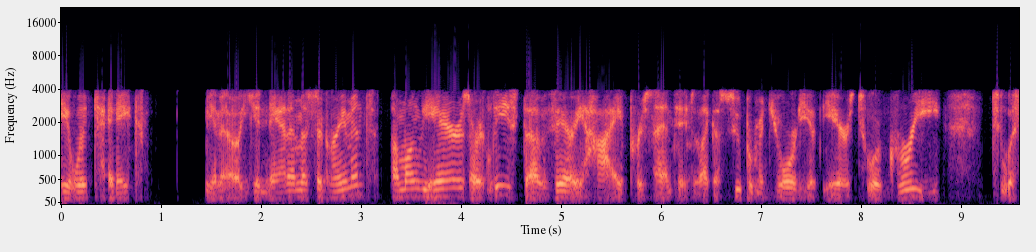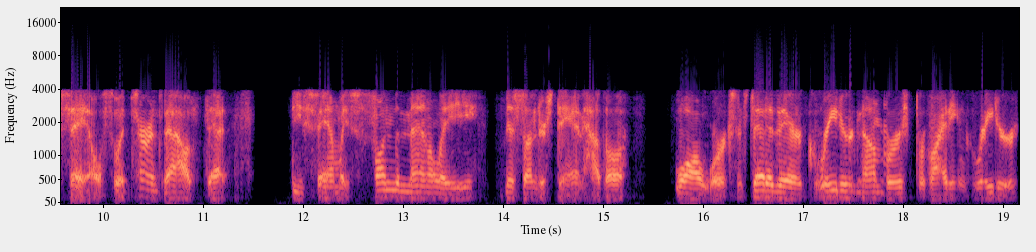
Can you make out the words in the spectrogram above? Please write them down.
it would take, you know, unanimous agreement among the heirs, or at least a very high percentage, like a supermajority of the heirs, to agree to a sale. So it turns out that these families fundamentally misunderstand how the law works. Instead of their greater numbers providing greater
